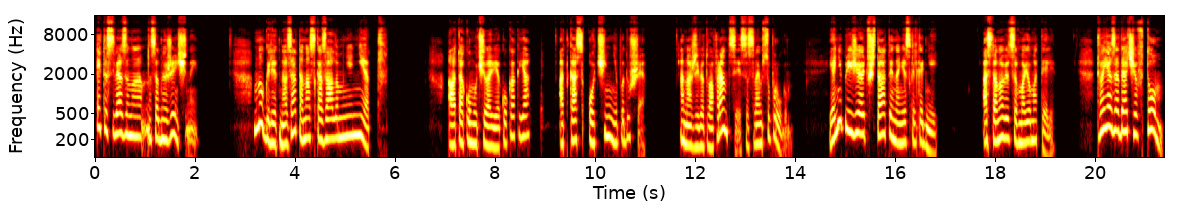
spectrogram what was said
Это связано с одной женщиной, много лет назад она сказала мне «нет». А такому человеку, как я, отказ очень не по душе. Она живет во Франции со своим супругом, и они приезжают в Штаты на несколько дней. Остановятся в моем отеле. Твоя задача в том,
